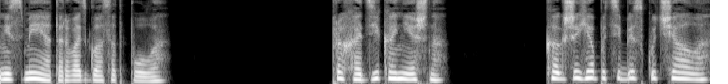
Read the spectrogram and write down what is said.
не смея оторвать глаз от пола. «Проходи, конечно. Как же я по тебе скучала!»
